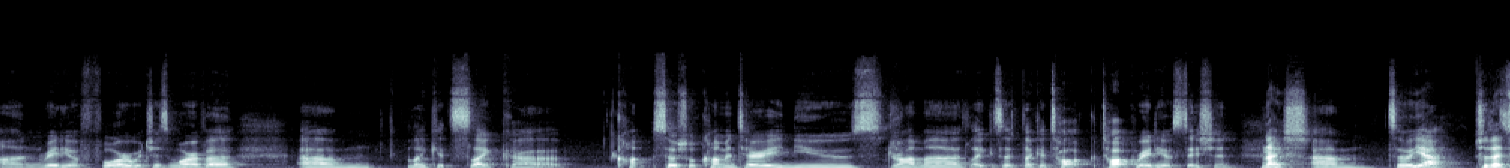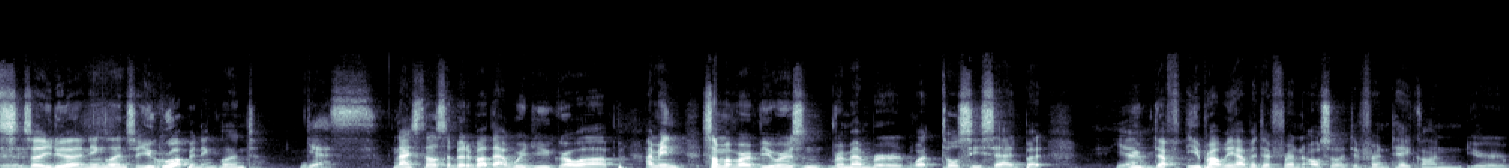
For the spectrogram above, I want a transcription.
on Radio 4, which is more of a um, like it's like uh, co- social commentary, news, drama, like it's a, like a talk talk radio station. Nice. Um, so yeah, So that's really- so you do that in England. So you grew up in England. yes, Nice. Tell us a bit about that. Where do you grow up? I mean, some of our viewers remember what Tulsi said, but yeah. you def- you probably have a different, also a different take on your,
